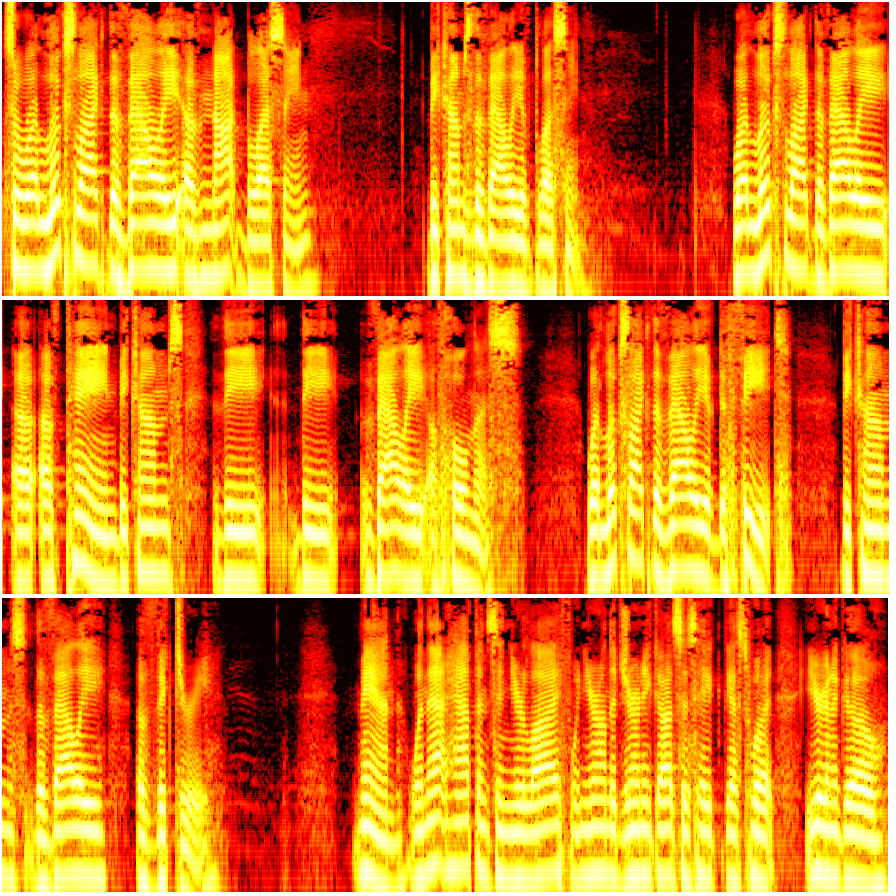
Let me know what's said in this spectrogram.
So what looks like the valley of not blessing becomes the valley of blessing what looks like the valley uh, of pain becomes the, the valley of wholeness. What looks like the valley of defeat becomes the valley of victory. Man, when that happens in your life, when you're on the journey, God says, hey, guess what? You're going to go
